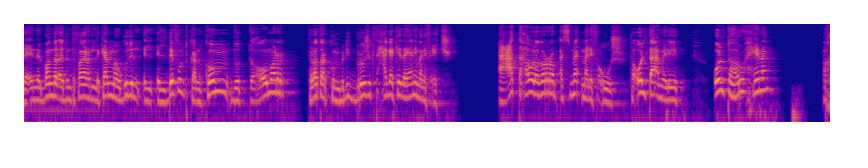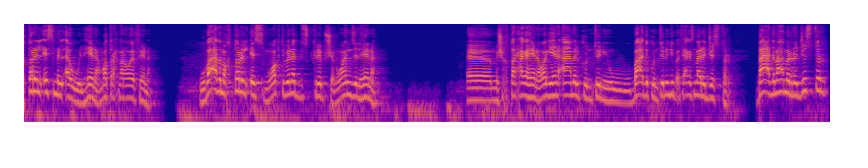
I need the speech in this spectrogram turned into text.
لأن ال bundle identifier اللي كان موجود ال default كان com dot عمر Flutter complete project حاجة كده يعني ما نفعتش. قعدت أحاول أجرب أسماء ما نفعوش. فقلت أعمل إيه؟ قلت هروح هنا أختار الاسم الأول هنا مطرح ما أنا واقف هنا. وبعد ما أختار الاسم وأكتب هنا ال description وأنزل هنا. آه مش هختار حاجة هنا وأجي هنا أعمل continue وبعد continue دي يبقى في حاجة اسمها register بعد ما أعمل register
